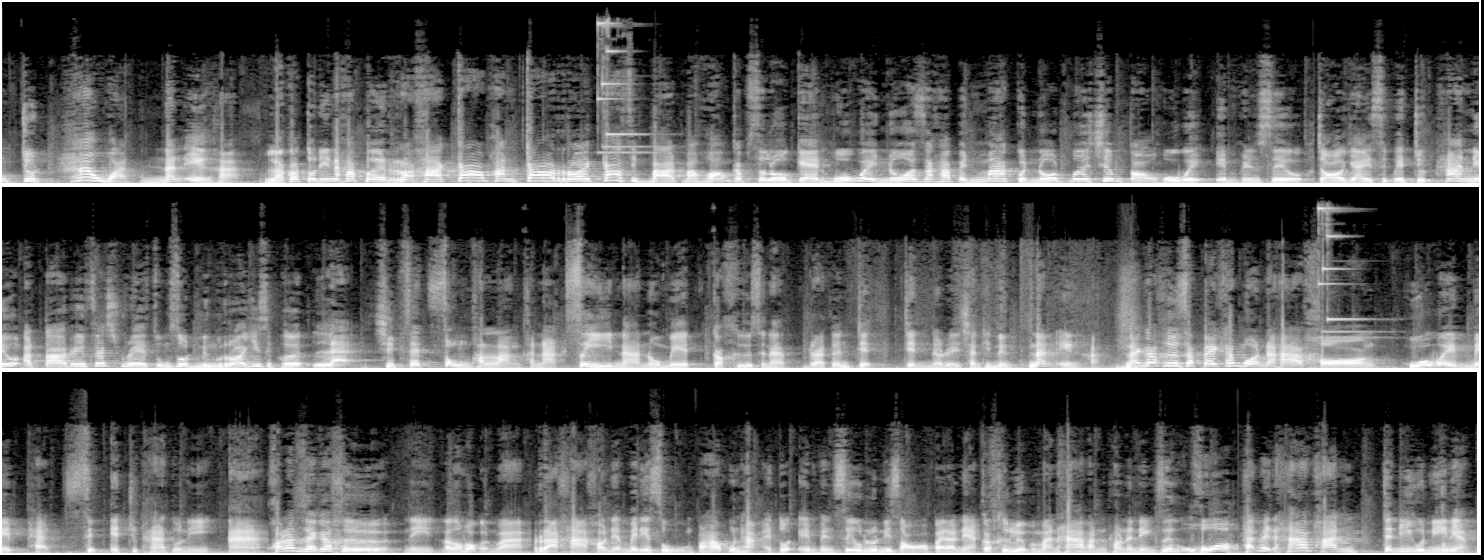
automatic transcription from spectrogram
22.5 วัตต์นั่นเองค่ะ แล้วก็ตัวนี้นะครับเปิดราคา 9,990 บาท มาพร้อมกับสโลแกน Huawei Note นะคะเป็นมากกว่า Note เมื่อเชื่อมต่อ Huawei M Pencil จอใหญ่ 11.5 นิ้ว อัตรา refresh rate สูงสุด 120 Hz และชิปเซ็ตทรงพลังขนาด 4 นาโนเมตร ก็คือ Snapdragon 7 Generation ที่ 1 นั่นเองค่ะนั่นก็คือสเปคทั้งหมดนะคะของ Huawei MatePad 11.5 ตัวนี้อ่าความน่าสนใจก็คือนี่เราต้องบอกก่อนว่าราคาเขาเนี่ยไม่ได้สูง เพราะถ้าคุณหักไอตัว M Pencil รุ่นที่ 2 ออกไปแล้วเนี่ยก็คือเหลือประมาณ 5,000 เท่านั้นเอง ซึ่งโอ้โหแท็บเล็ต5,000 จะดีกว่านี้เนี่ย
